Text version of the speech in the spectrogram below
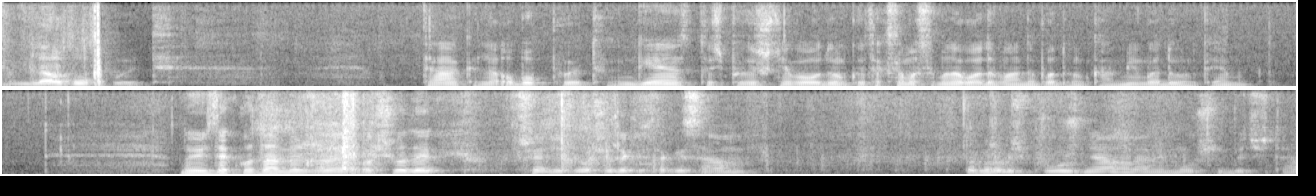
dla obu płyt, tak, dla obu płyt gęstość powierzchniowa ładunku tak samo są naładowane ładunkami, ładunkiem. No i zakładamy, że ośrodek, wszędzie ośrodek jest taki sam. To może być próżnia, ale nie musi być, tak?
